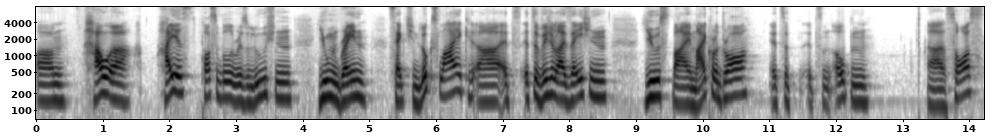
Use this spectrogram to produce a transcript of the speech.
um, how a highest possible resolution human brain section looks like. Uh, it's, it's a visualization used by MicroDraw. It's, a, it's an open uh, source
